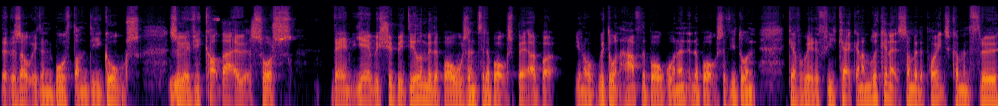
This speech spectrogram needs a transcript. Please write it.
that resulted in both Dundee goals. Mm. So if you cut that out at source, then yeah, we should be dealing with the balls into the box better. But you know, we don't have the ball going into the box if you don't give away the free kick. And I'm looking at some of the points coming through.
